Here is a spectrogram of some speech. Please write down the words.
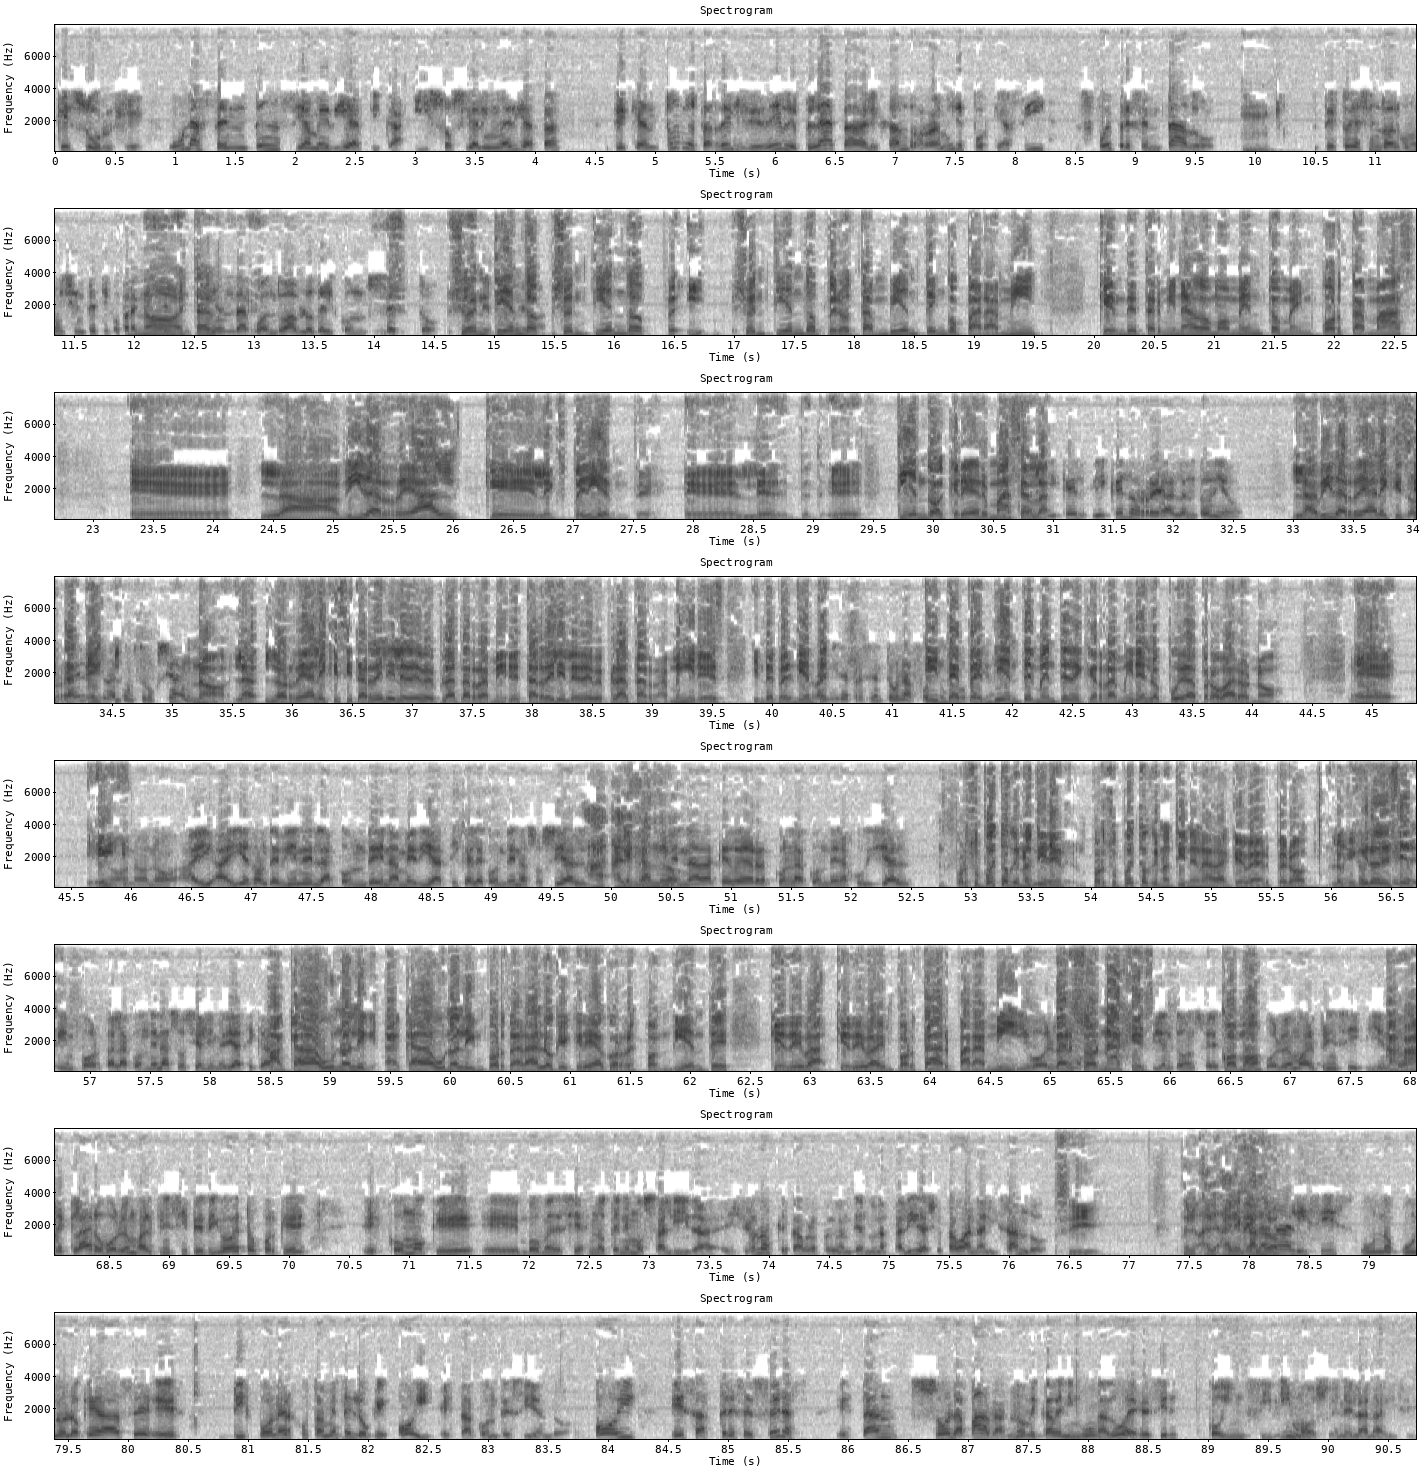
¿qué surge? Una sentencia mediática y social inmediata de que Antonio Tardelli le debe plata a Alejandro Ramírez porque así fue presentado. Mm. Te estoy haciendo algo muy sintético para No, que se está- entienda cuando hablo del concepto. Yo entiendo, yo entiendo, y yo entiendo, pero también tengo para mí que en determinado momento me importa más eh, la vida real que el expediente. Eh, le- eh, tiendo a creer más en la ¿Y qué, y qué es lo real, Antonio? La vida real es que Lo si real es una construcción. no la- lo real es que si Tardelli le debe plata a Ramírez Tardelli le debe plata a Ramírez independiente Ramírez presentó una independientemente de que Ramírez lo pueda probar o no, Eh, eh, No, no, no. Ahí, ahí es donde viene la condena mediática y la condena social. A- que Alejandro. no tiene nada que ver con la condena judicial. Por supuesto que no tiene, por supuesto que no tiene nada que ver, pero lo que Entonces, quiero ¿qué es lo decir, que importa? ¿La condena social y mediática? a cada uno le, a cada uno le importará lo que crea correspondiente que deba, que deba importar. Para mí, y volvemos al personajes, entonces. ¿cómo? Volvemos al principio. Y entonces, Ajá. claro, volvemos al principio. Digo esto porque es como que eh, vos me decías no tenemos salida. Eh, Yo no es que estaba planteando una salida, yo estaba analizando. Sí, Bueno, Ale- En el Alejandro, análisis, uno, uno lo que hace es disponer justamente lo que hoy está aconteciendo. Hoy esas tres esferas están solapadas, no me cabe ninguna duda, es decir, coincidimos en el análisis.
